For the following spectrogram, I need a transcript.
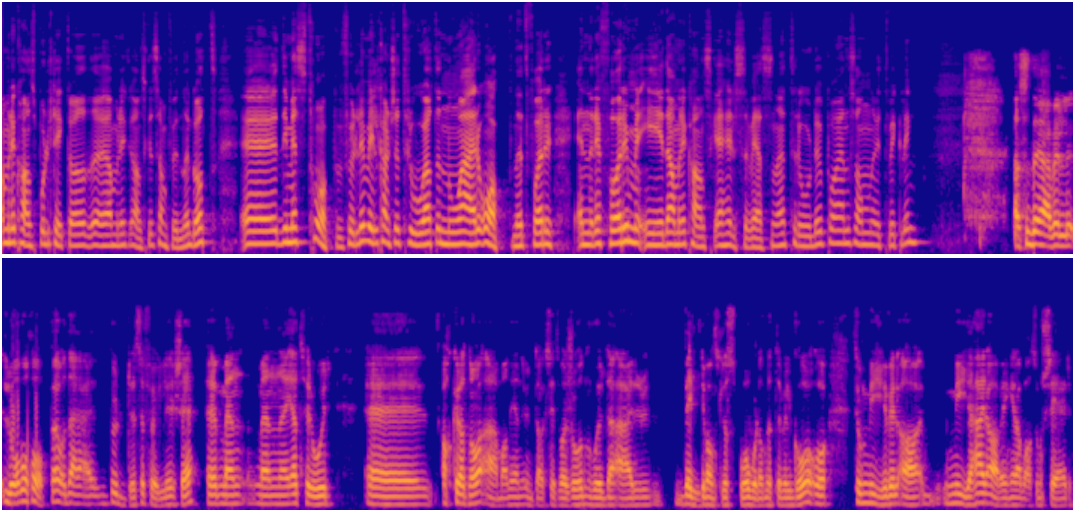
amerikansk politikk og det amerikanske samfunnet godt. Eh, de mest håpefulle vil kanskje tro at det nå er åpnet for en reform i det amerikanske helsevesenet. Tror du på en sånn utvikling? Altså, det er vel lov å håpe, og det er, burde selvfølgelig skje. Eh, men, men jeg tror Eh, akkurat nå er man i en unntakssituasjon hvor det er veldig vanskelig å spå hvordan dette vil gå. og så mye, vil, mye her avhenger av hva som skjer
